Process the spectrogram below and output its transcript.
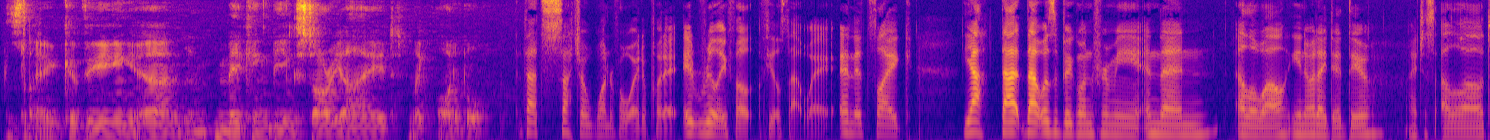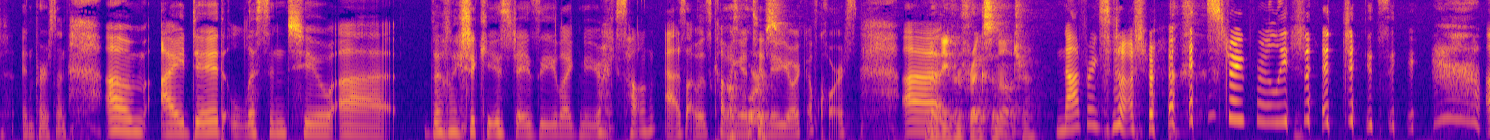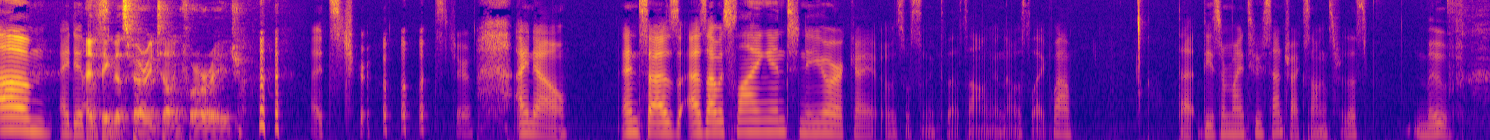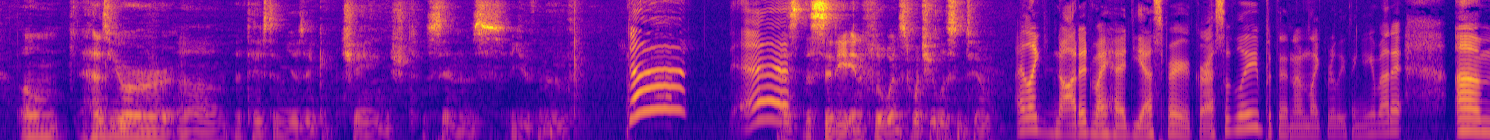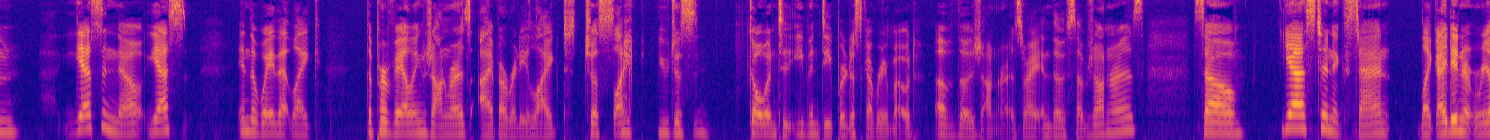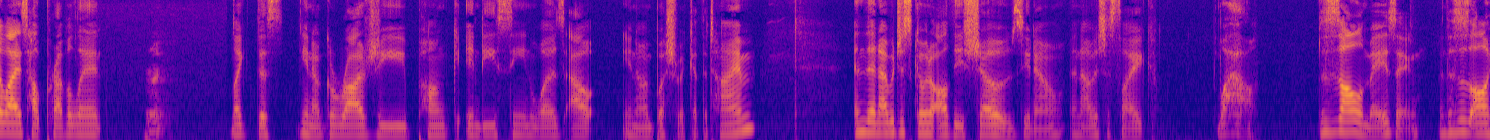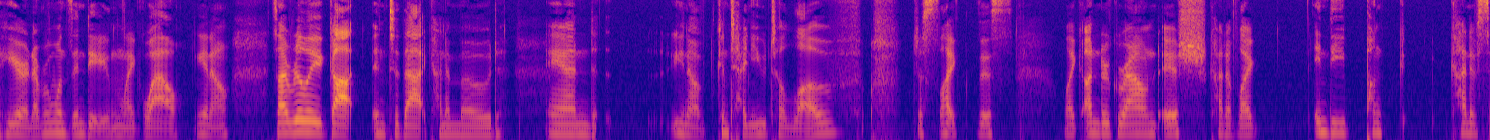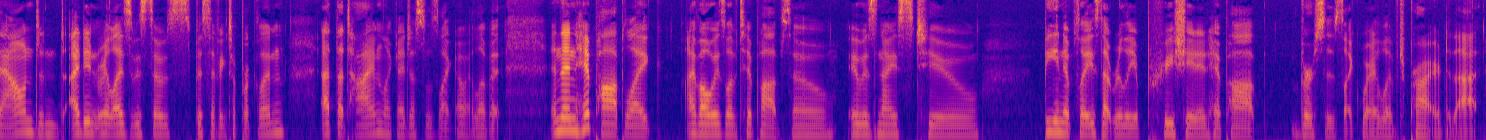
It's like the uh, making being starry eyed, like audible. That's such a wonderful way to put it. It really felt feels that way. And it's like yeah, that that was a big one for me. And then LOL, you know what I did do? I just LOL'd in person. Um, I did listen to uh the Alicia Keys Jay Z like New York song as I was coming into. New York. Of course, uh, Not even Frank Sinatra. not Frank Sinatra. Straight for Alicia and Jay Z. Um, I did. I think that's very telling for our age. It's true. it's true. I know. And so as as I was flying into New York, I was listening to that song, and I was like, "Wow, that these are my two soundtrack songs for this move." Um, has your um, taste in music changed since you've moved? Has the city influenced what you listen to? I like nodded my head yes very aggressively, but then I'm like really thinking about it. Um, yes and no. Yes, in the way that like the prevailing genres I've already liked, just like you just go into even deeper discovery mode of those genres, right? And those subgenres. So, yes, to an extent. Like I didn't realize how prevalent Right. like this, you know, garagey punk indie scene was out, you know, in Bushwick at the time. And then I would just go to all these shows, you know, and I was just like, wow, this is all amazing. And this is all here and everyone's indie and like, wow, you know. So I really got into that kind of mode and you know, continue to love just like this like underground ish kind of like indie punk kind of sound and I didn't realize it was so specific to Brooklyn at that time. Like I just was like, oh, I love it. And then hip hop, like I've always loved hip hop, so it was nice to be in a place that really appreciated hip hop versus like where I lived prior to that.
